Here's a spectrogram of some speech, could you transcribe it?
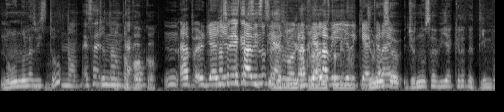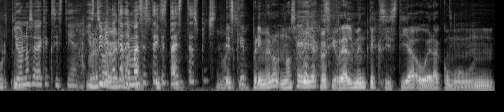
No, ¿no la has visto? No, esa Yo nunca. tampoco. Mm, Ah, pero ya No yo sabía que estaba viendo su filmografía, Claro, la vi y yo dije, Yo ¿qué no, sab- yo no sabía que era de Tim Burton. Yo no sabía que existía. Y Pero estoy viendo que además este, está estos pinches... Es que primero no sabía si realmente existía o era como un...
